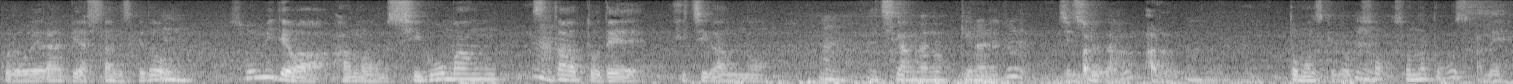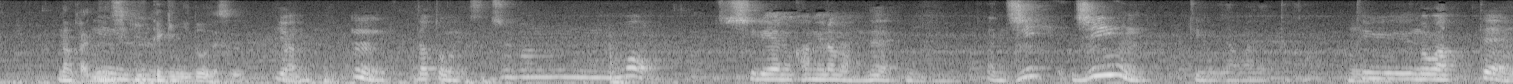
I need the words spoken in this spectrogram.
これを選びはしたんですけど、うん。そういう意味ではあの45万スタートで一眼のうん、一眼が乗っけられるジンバルがあるうん。と思うんですけど、うん。そそんなとこですかねなんか認識的にどうです、いやうんだと思います。自分も知り合いのカメラマンでジジーンっていう名前だったかな、うんっていうのがあって、うんうん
